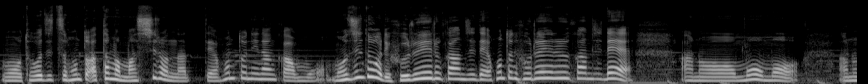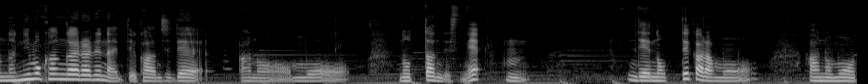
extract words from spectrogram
もう当日本当頭真っ白になって本当になんかもう文字通り震える感じで本当に震える感じであのもうもうあの何も考えられないっていう感じであのもう乗ったんですね。うん、で乗ってからもあのも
